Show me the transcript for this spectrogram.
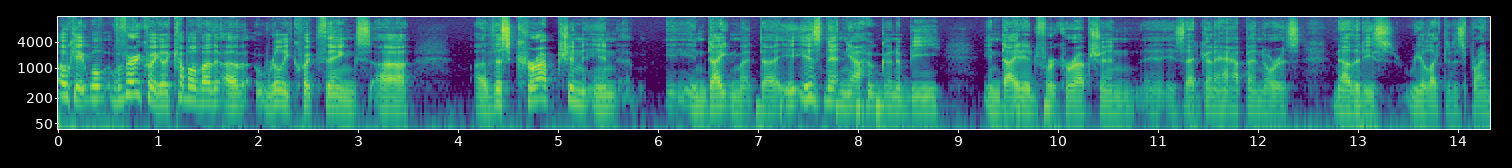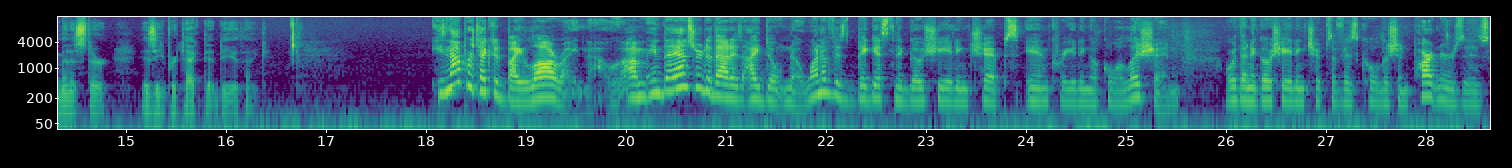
okay, well, very quick, a couple of other uh, really quick things. Uh, uh, this corruption in indictment uh, is Netanyahu going to be indicted for corruption? Is that going to happen, or is now that he's reelected as prime minister, is he protected? Do you think? He's not protected by law right now. Um, and the answer to that is I don't know. One of his biggest negotiating chips in creating a coalition, or the negotiating chips of his coalition partners, is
